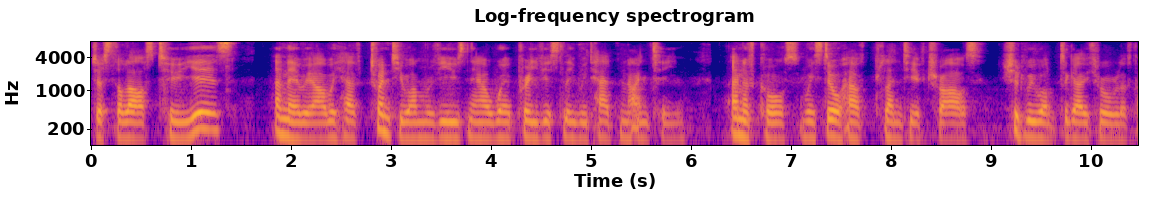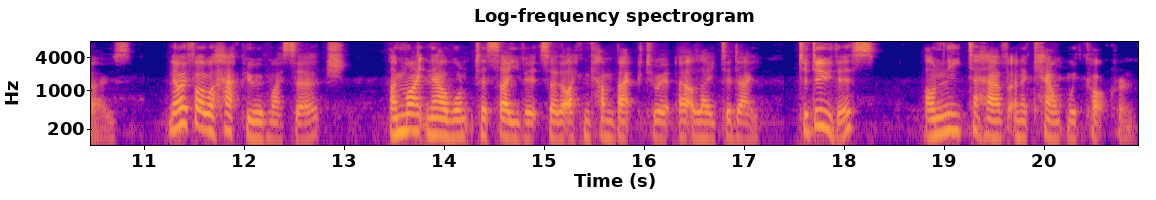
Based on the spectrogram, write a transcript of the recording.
just the last two years. And there we are, we have 21 reviews now where previously we'd had 19. And of course, we still have plenty of trials, should we want to go through all of those. Now if I were happy with my search, I might now want to save it so that I can come back to it at a later date. To do this, I'll need to have an account with Cochrane.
